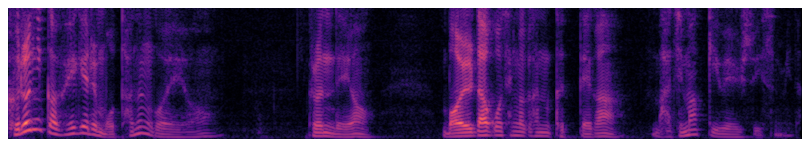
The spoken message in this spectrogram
그러니까 회개를 못 하는 거예요. 그런데요. 멀다고 생각한 그때가 마지막 기회일 수 있습니다.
